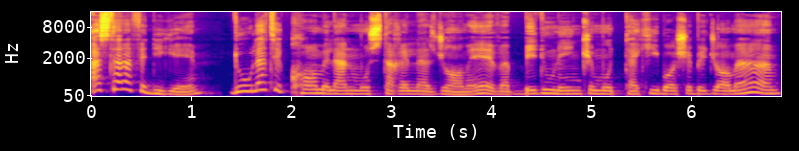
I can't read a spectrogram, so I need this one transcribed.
از طرف دیگه دولت کاملا مستقل از جامعه و بدون اینکه متکی باشه به جامعه هم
